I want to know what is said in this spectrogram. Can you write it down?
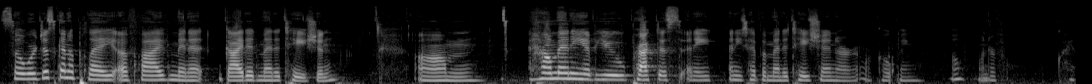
So we're just going to play a five minute guided meditation. Um, how many of you practice any, any type of meditation or, or coping? Oh, wonderful. Okay.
